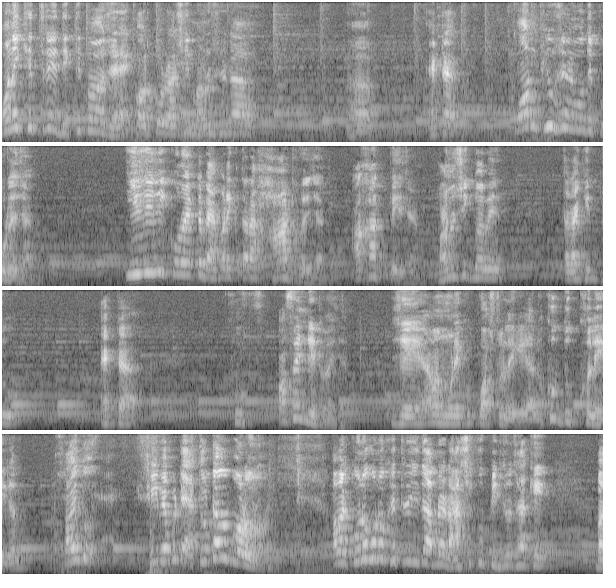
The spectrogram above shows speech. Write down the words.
অনেক ক্ষেত্রে দেখতে পাওয়া যায় কর্কট রাশির মানুষেরা একটা কনফিউশনের মধ্যে পড়ে যান। ইজিলি কোনো একটা ব্যাপারে তারা হার্ট হয়ে যান, আঘাত পেয়ে যান। মানসিকভাবে তারা কিন্তু একটা খুব অফেন্ডেড হয়ে যান যে আমার মনে খুব কষ্ট লেগে গেল, খুব দুঃখ লেগে গেল। হয়তো সেই ব্যাপারটা এতটাও বড় নয়। আবার কোনো কোনো ক্ষেত্রে যদি আপনার রাশি খুব পীড়িত থাকে বা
